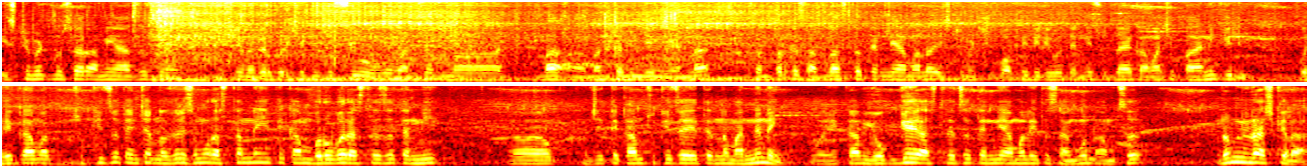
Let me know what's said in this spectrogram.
इस्टिमेटनुसार आम्ही आजच जे नगर परिषदेचे सी ओ व बांधकाम बांधकाम इंजिनियर यांना संपर्क साधला असता त्यांनी आम्हाला इस्टिमेटची कॉपी दिली व त्यांनी सुद्धा या कामाची पाहणी केली. व हे काम चुकीचं त्यांच्या नजरेसमोर असतानाही ते काम बरोबर असल्याचं त्यांनी म्हणजे ते काम चुकीचं आहे त्यांना मान्य नाही. व हे काम योग्य असल्याचं त्यांनी आम्हाला इथं सांगून आमचं रमनिराश केला.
